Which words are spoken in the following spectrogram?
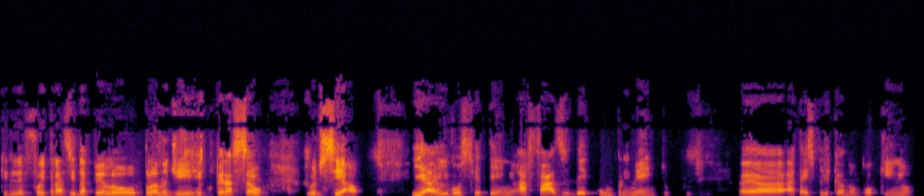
que foi trazida pelo plano de recuperação judicial. E tá. aí você tem a fase de cumprimento. É, até explicando um pouquinho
